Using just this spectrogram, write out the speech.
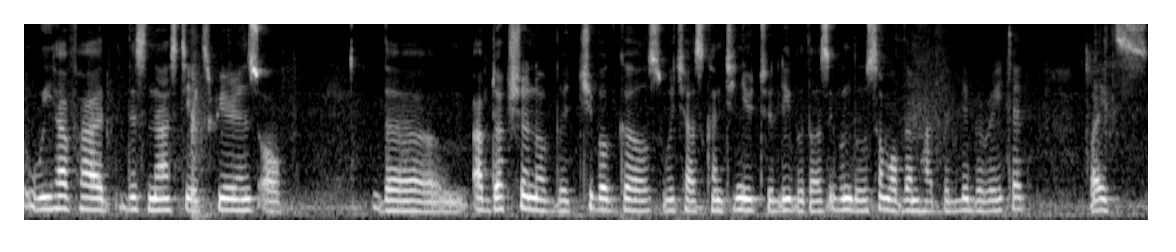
we have had this nasty experience of the um, abduction of the Chibok girls, which has continued to live with us, even though some of them have been liberated, but it's,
